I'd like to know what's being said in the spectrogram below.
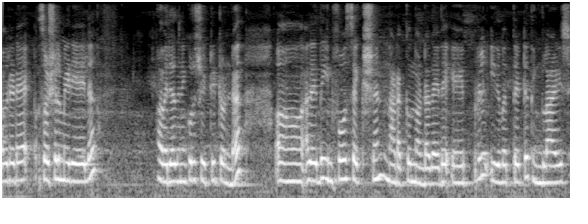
അവരുടെ സോഷ്യൽ മീഡിയയിൽ അവരതിനെക്കുറിച്ച് ഇട്ടിട്ടുണ്ട്. അതായത് ഇൻഫോ സെക്ഷൻ നടക്കുന്നുണ്ട്. അതായത് ഏപ്രിൽ ഇരുപത്തെട്ട് തിങ്കളാഴ്ച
